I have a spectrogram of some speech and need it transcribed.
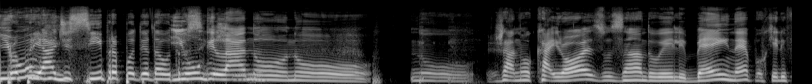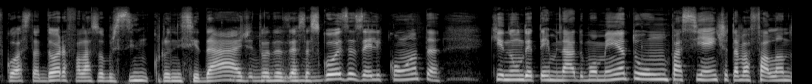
Jung- Apropriar de si para poder dar outro Jung sentido. lá no, no, no- já no Kairos, usando ele bem, né? Porque ele gosta, adora falar sobre sincronicidade, Uhum, todas essas coisas. Ele conta que num determinado momento um paciente estava falando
